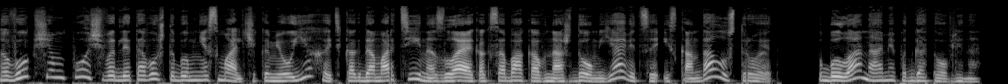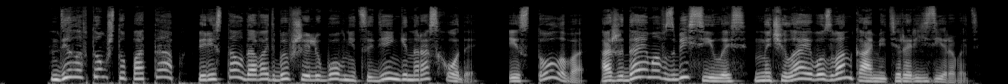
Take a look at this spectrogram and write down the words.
В общем, почва для того, чтобы мне с мальчиками уехать, когда Мартина, злая как собака, в наш дом явится и скандал устроит, была нами подготовлена. Дело в том, что Потап перестал давать бывшей любовнице деньги на расходы, и Столова ожидаемо взбесилась, начала его звонками терроризировать.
